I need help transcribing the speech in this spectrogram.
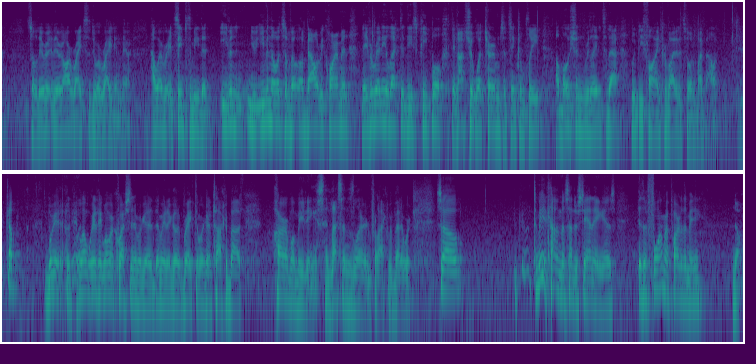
So there, there are rights to do a write-in there. However, it seems to me that even you, even though it's a, a ballot requirement, they've already elected these people. They're not sure what terms. It's incomplete. A motion related to that would be fine, provided it's voted by ballot. Couple, we're we're gonna take one more question, then we're we're gonna go to break, then we're gonna talk about horrible meetings and lessons learned, for lack of a better word. So, to me, a common misunderstanding is, is a forum a part of the meeting? No,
